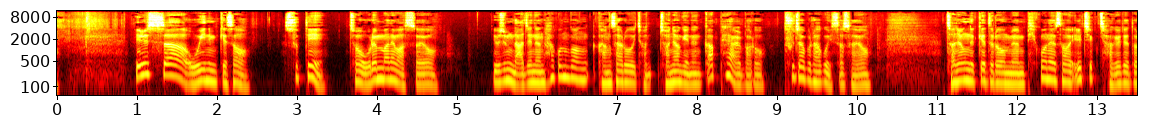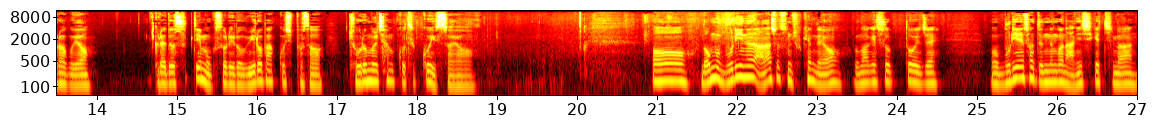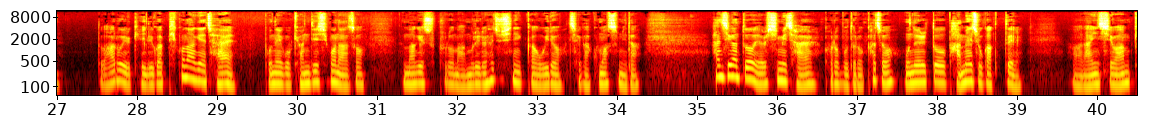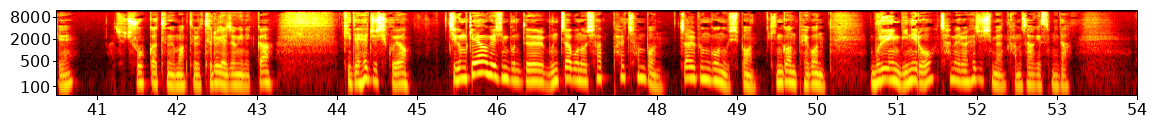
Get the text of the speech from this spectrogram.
1452님께서, 숲디, 저 오랜만에 왔어요. 요즘 낮에는 학원 강사로 저, 저녁에는 카페 알바로 투잡을 하고 있어서요. 저녁 늦게 들어오면 피곤해서 일찍 자게 되더라고요. 그래도 숲디 목소리로 위로받고 싶어서 졸음을 참고 듣고 있어요. 어, 너무 무리는 안 하셨으면 좋겠네요. 음악의 숲도 이제 뭐 무리해서 듣는 건 아니시겠지만 또 하루 이렇게 일과 피곤하게 잘 보내고 견디시고 나서 음악의 숲으로 마무리를 해주시니까 오히려 제가 고맙습니다. 한 시간 또 열심히 잘 걸어보도록 하죠. 오늘 또 밤의 조각들, 어, 나인 씨와 함께 아주 주옥 같은 음악들을 들을 예정이니까 기대해 주시고요. 지금 깨어 계신 분들 문자번호 샵 8000번, 짧은 건 50원, 긴 건 100원, 무료인 미니로 참여를 해주시면 감사하겠습니다.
